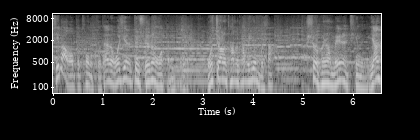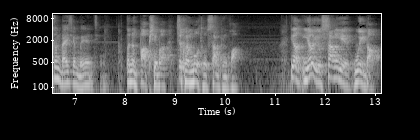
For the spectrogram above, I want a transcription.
琵琶我不痛苦，但是我现在对学生我很痛苦。我教了他们，他们用不上，社会上没人听，阳春白雪没人听，不能把琵琶这块木头商品化，要要有商业味道。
